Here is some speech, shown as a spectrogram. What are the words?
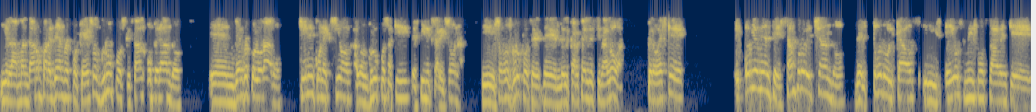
y la mandaron para Denver porque esos grupos que están operando en Denver, Colorado, tienen conexión a los grupos aquí de Phoenix, Arizona. Y son los grupos del cartel de Sinaloa. Pero es que eh, obviamente están aprovechando del todo el caos y ellos mismos saben que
